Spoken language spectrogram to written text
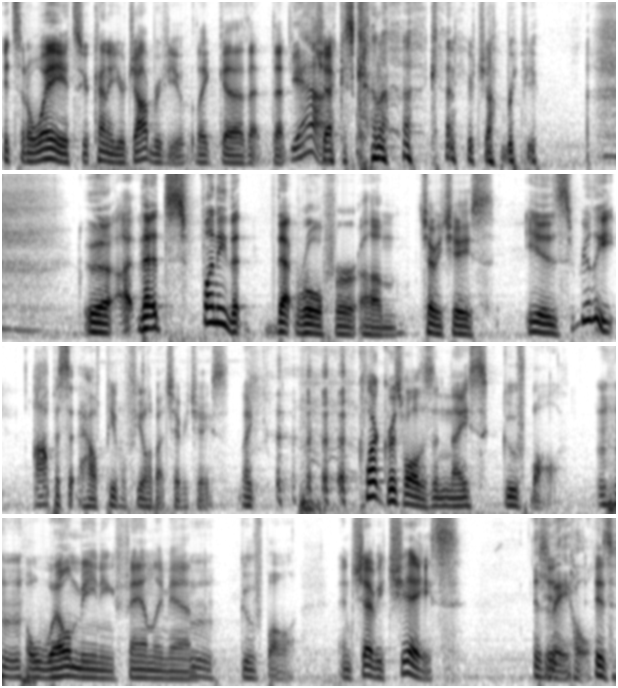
it's in a way, it's your kind of your job review. Like uh, that that Yeah. check is kind of kind of your job review. Uh, that's funny that that role for um, Chevy Chase is really opposite how people feel about Chevy Chase. Like Clark Griswold is a nice goofball, a well-meaning family man goofball, and Chevy Chase Is an a hole. Is a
